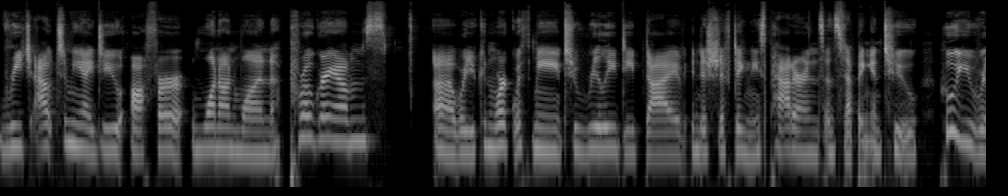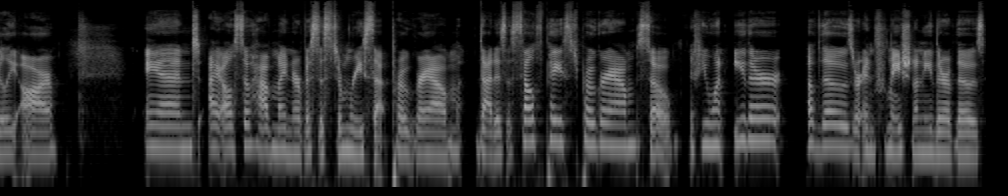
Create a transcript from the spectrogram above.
reach out to me. I do offer one on one programs uh, where you can work with me to really deep dive into shifting these patterns and stepping into who you really are. And I also have my nervous system reset program that is a self paced program. So if you want either of those or information on either of those,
